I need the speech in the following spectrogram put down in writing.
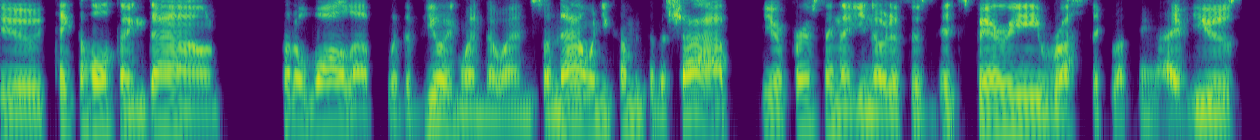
to take the whole thing down, put a wall up with a viewing window in. So now when you come into the shop, your first thing that you notice is it's very rustic looking. I've used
